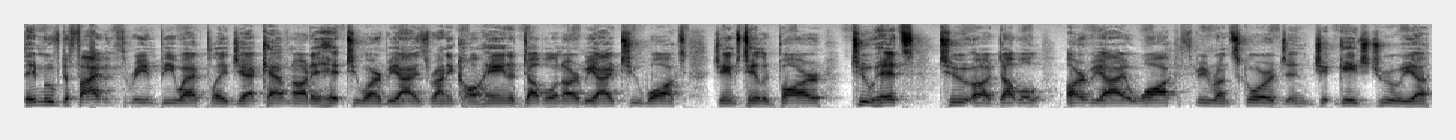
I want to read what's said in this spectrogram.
they moved to five and three in BWAC play. Jack Kavanaugh to hit two RBIs. Ronnie Colhane a double and RBI, two walks. James Taylor Barr two hits. two uh, double RBI, walk, three run scored, and J- Gage Druia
